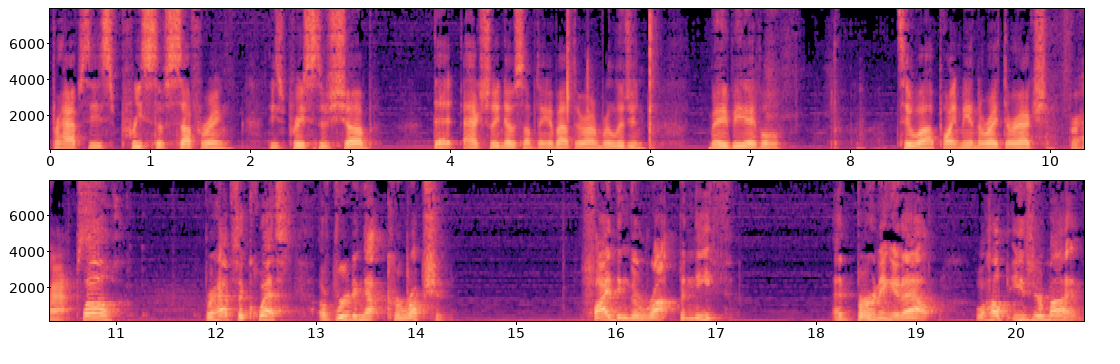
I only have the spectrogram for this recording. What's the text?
Perhaps these priests of suffering, these priests of Shub, that actually know something about their own religion, may be able to uh, point me in the right direction. Perhaps. Well, perhaps a quest of rooting out corruption, finding the rot beneath, and burning it out will help ease your mind.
